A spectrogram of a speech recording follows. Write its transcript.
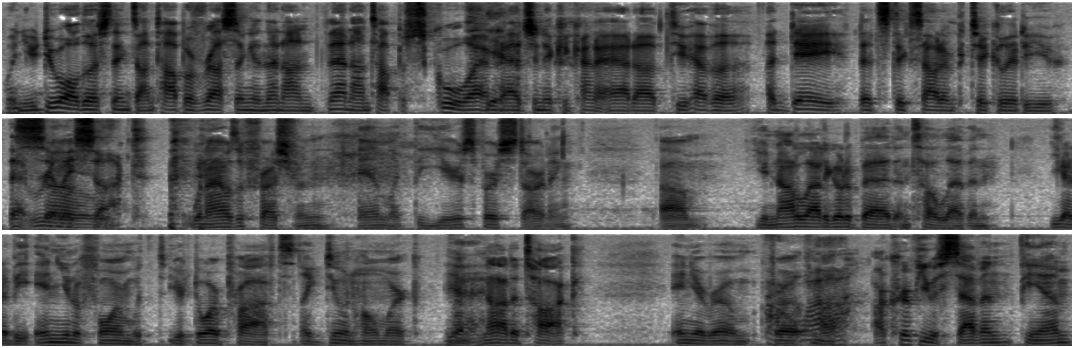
when you do all those things on top of wrestling and then on then on top of school, I Yeah. imagine it can kind of add up. Do you have a, a day that sticks out in particular to you that really sucked? when I was a freshman and like the years first starting, um, you're not allowed to go to bed until eleven. You got to be in uniform with your door propped, like doing homework. Yeah. not allowed to talk in your room for Oh, uh, our curfew is seven p.m.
